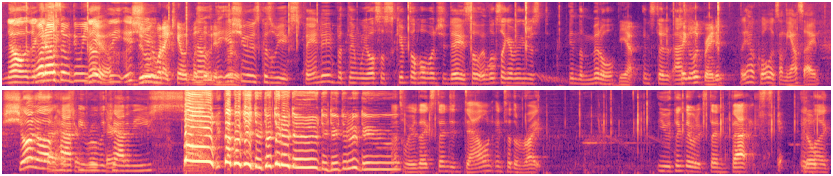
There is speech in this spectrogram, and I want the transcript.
No, they're What giving- else do we no, do? The issue, doing what I can with my no, limited the room. issue is because we expanded, but then we also skipped a whole bunch of days, so it looks like everything's just in the middle Yeah. instead of Take a actually. look, Brandon. Look how cool it looks on the outside. Shut up, Got an extra Happy Room roof there. Academy. You. That's weird. They extended down and to the right. You would think they would extend back and Nope. like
